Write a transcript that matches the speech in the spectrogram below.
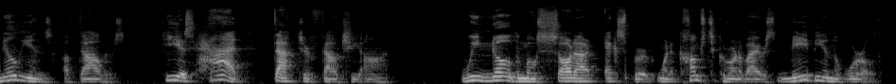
millions of dollars. He has had Dr. Fauci on. We know the most sought out expert when it comes to coronavirus, maybe in the world.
